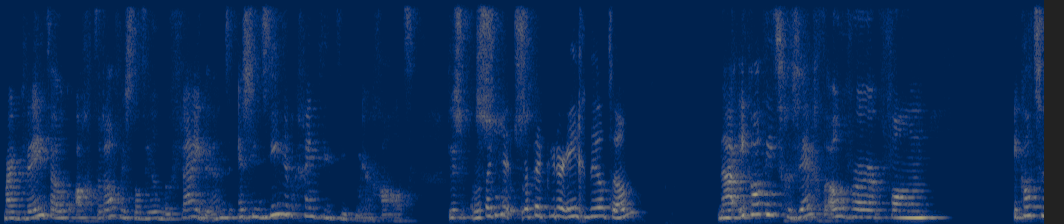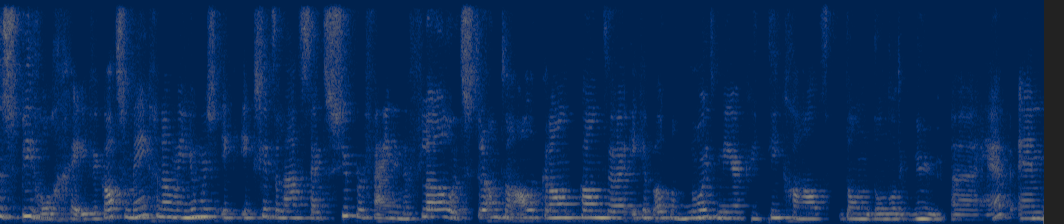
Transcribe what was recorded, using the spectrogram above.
maar ik weet ook achteraf is dat heel bevrijdend. En sindsdien heb ik geen kritiek meer gehad. Dus wat, heb je, wat heb je erin gedeeld dan? Nou, ik had iets gezegd over van. Ik had ze een spiegel gegeven. Ik had ze meegenomen. En jongens, ik, ik zit de laatste tijd super fijn in de flow. Het stroomt aan alle kanten. Ik heb ook nog nooit meer kritiek gehad dan, dan dat ik nu uh, heb. En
